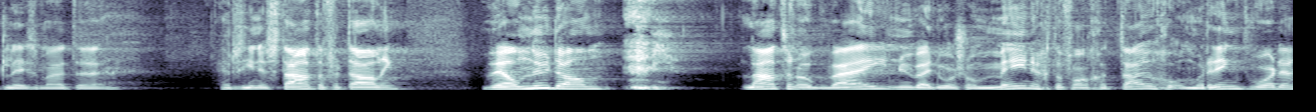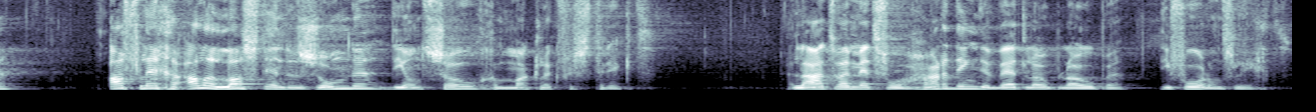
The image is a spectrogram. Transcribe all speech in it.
Ik lees hem uit de herziene statenvertaling. Wel nu dan, laten ook wij, nu wij door zo'n menigte van getuigen omringd worden, afleggen alle last en de zonde die ons zo gemakkelijk verstrikt. Laten wij met volharding de wedloop lopen die voor ons ligt.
